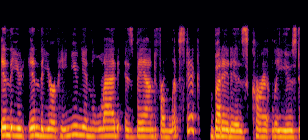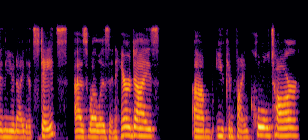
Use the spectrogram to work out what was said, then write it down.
in the, in the European Union, lead is banned from lipstick, but it is currently used in the United States as well as in hair dyes. Um, you can find coal tar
